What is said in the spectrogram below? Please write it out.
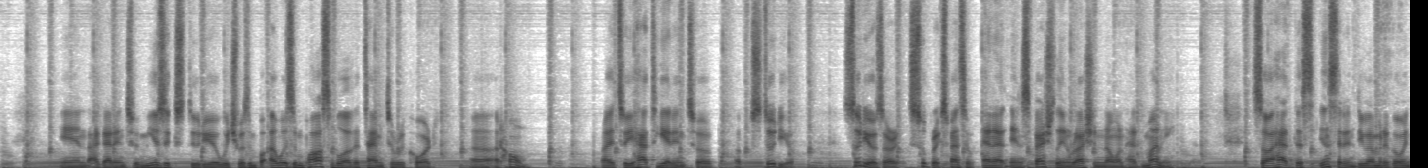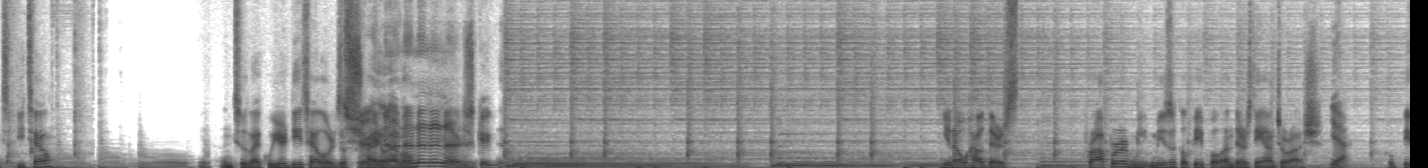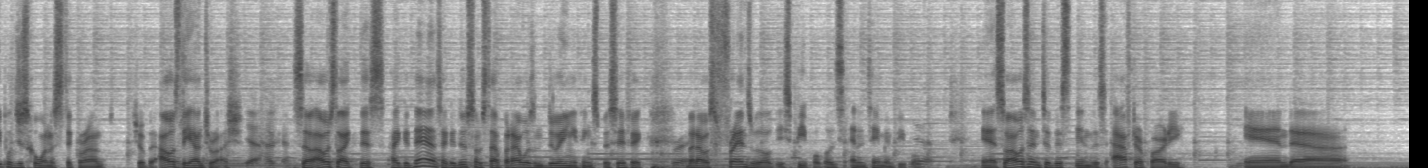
and I got into a music studio, which was imp- it was impossible at the time to record uh, at home, right? So you had to get into a, a studio. Studios are super expensive, and, uh, and especially in Russia, no one had money. So I had this incident. Do you want me to go into detail? Into like weird detail or just Sure. high No, level? no, no, no, no. Just go. You know how there's proper mu- musical people and there's the entourage. Yeah. People just who want to stick around. I was the entourage. Yeah. Okay. So I was like this. I could dance, I could do some stuff, but I wasn't doing anything specific. Right. But I was friends with all these people, all these entertainment people. Yeah. And so I was into this in this after party, and uh,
